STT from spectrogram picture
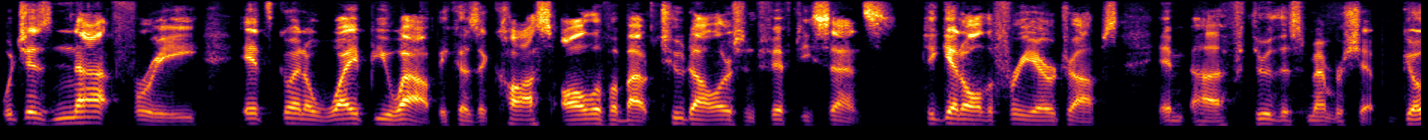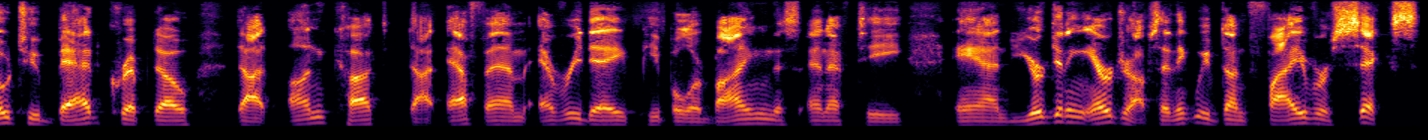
which is not free. It's going to wipe you out because it costs all of about two dollars and fifty cents to get all the free airdrops in, uh, through this membership. Go to badcrypto.uncut.fm every day. People are buying this NFT and you're getting airdrops. I think we've done five or six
